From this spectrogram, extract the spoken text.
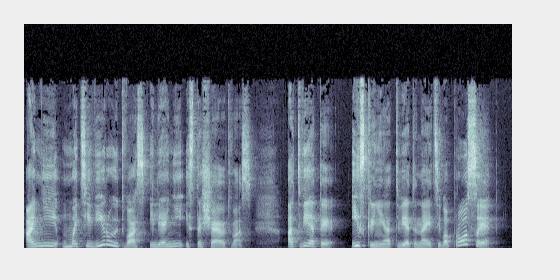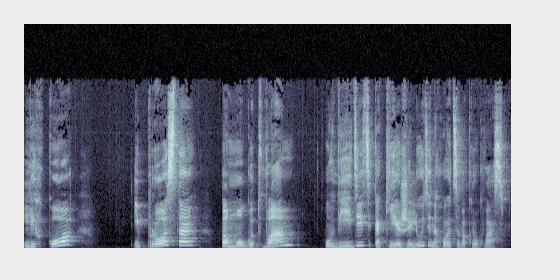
Они мотивируют вас или они истощают вас? Ответы, искренние ответы на эти вопросы легко и просто помогут вам увидеть, какие же люди находятся вокруг вас.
